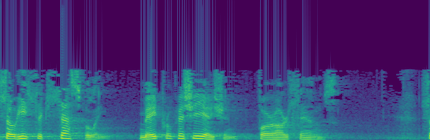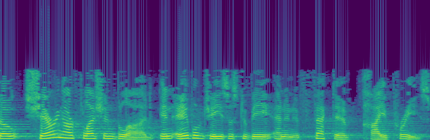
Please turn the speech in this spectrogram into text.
so he successfully made propitiation for our sins. So sharing our flesh and blood enabled Jesus to be an effective high priest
